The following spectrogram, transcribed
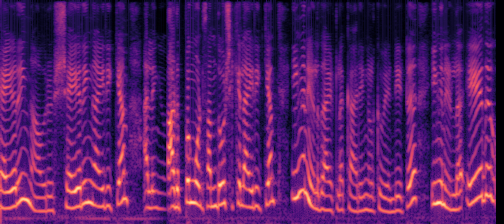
കെയറിങ് ആ ഒരു ഷെയറിങ് ആയിരിക്കാം അല്ലെങ്കിൽ അടുപ്പം കൊണ്ട് സന്തോഷിക്കലായിരിക്കാം. ഇങ്ങനെയുള്ളതായിട്ടുള്ള കാര്യങ്ങൾക്ക് വേണ്ടിയിട്ട് ഇങ്ങനെയുള്ള ഏത്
